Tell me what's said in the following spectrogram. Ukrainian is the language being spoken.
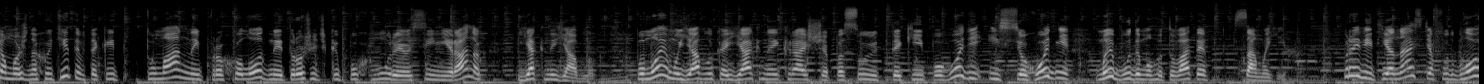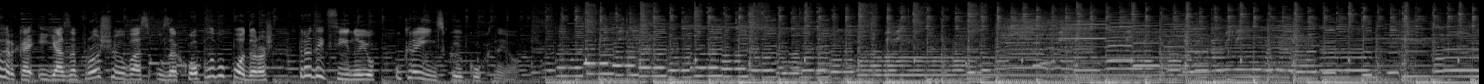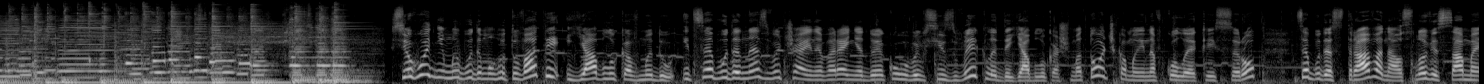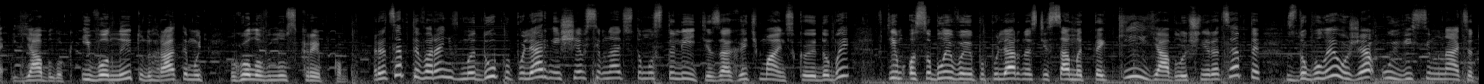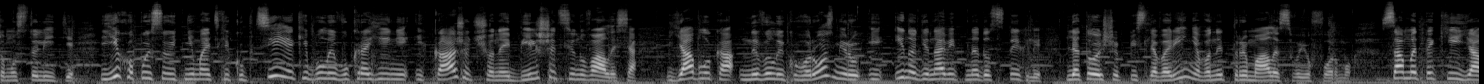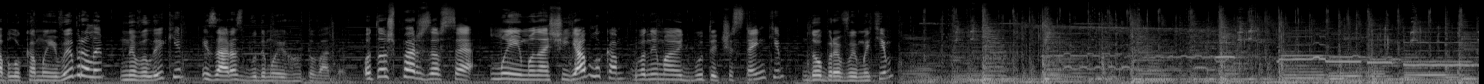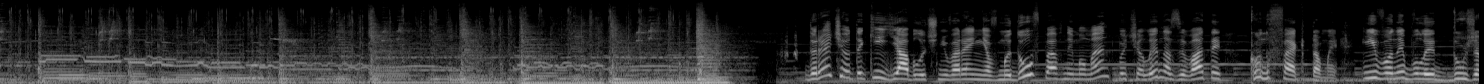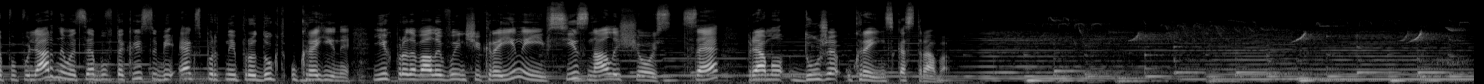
іще можна хотіти в такий туманний, прохолодний, трошечки похмурий осінній ранок, як не яблук? По-моєму, яблука якнайкраще пасують такій погоді, і сьогодні ми будемо готувати саме їх. Привіт, я Настя, фудблогерка, і я запрошую вас у захопливу подорож традиційною українською кухнею. Сьогодні ми будемо готувати яблука в меду, і це буде незвичайне варення, до якого ви всі звикли, де яблука шматочками і навколо якийсь сироп. Це буде страва на основі саме яблук, і вони тут гратимуть головну скрипку. Рецепти варень в меду популярні ще в 17 столітті за гетьманської доби. Втім, особливої популярності саме такі яблучні рецепти здобули уже у 18 столітті. Їх описують німецькі купці, які були в Україні, і кажуть, що найбільше цінувалися яблука невеликого розміру і іноді навіть недостиглі для того, щоб після варіння вони тримали свою форму. Саме такі яблука ми і вибрали, невеликі, і зараз будемо їх готувати. Отож, перш за все, миємо наші яблука. Вони мають бути чистенькі, добре вимиті. До речі, отакі яблучні варення в меду в певний момент почали називати конфектами, і вони були дуже популярними. Це був такий собі експортний продукт України. Їх продавали в інші країни, і всі знали, що ось це прямо дуже українська страва.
